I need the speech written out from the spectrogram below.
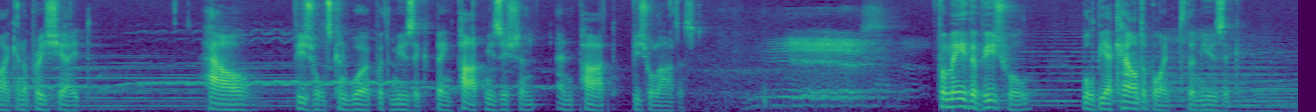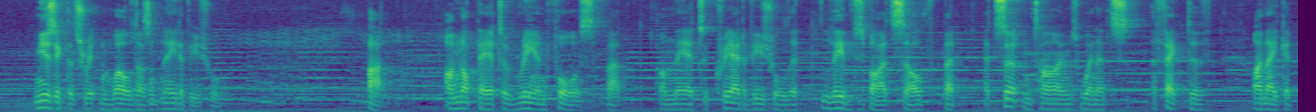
I can appreciate how visuals can work with music, being part musician and part visual artist. For me, the visual will be a counterpoint to the music. Music that's written well doesn't need a visual. But I'm not there to reinforce, but I'm there to create a visual that lives by itself, but at certain times when it's effective, I make it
